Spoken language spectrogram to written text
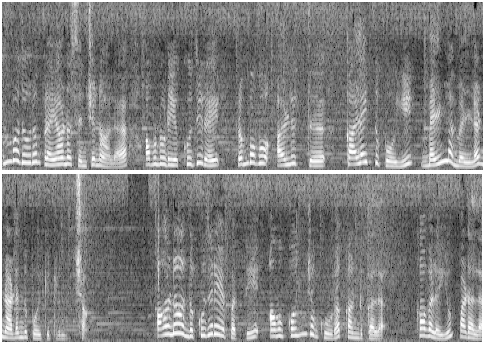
ரொம்ப தூரம் பிரயாணம் செஞ்சனால அவனுடைய குதிரை ரொம்பவும் அழுத்து களைத்து போய் மெல்ல மெல்ல நடந்து போய்கிட்டு இருந்துச்சான் ஆனால் அந்த குதிரையை பற்றி அவன் கொஞ்சம் கூட கண்டுக்கலை. கவலையும் படலை.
